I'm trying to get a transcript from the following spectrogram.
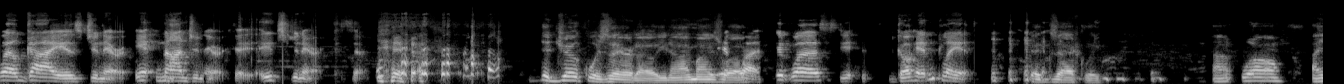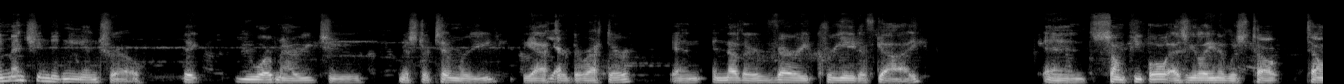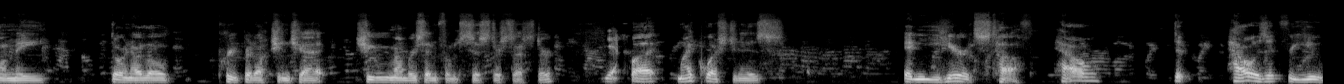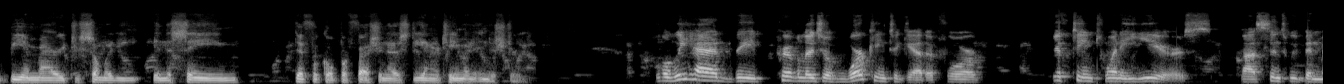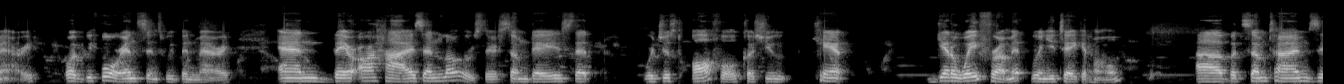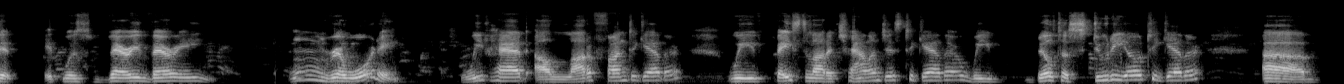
Well, guy is generic, eh, non-generic. It's generic. So. the joke was there, though. You know, I might as well. It was. It was. Go ahead and play it. exactly. Uh, well, I mentioned in the intro that you are married to Mr. Tim Reid, the actor, yeah. director, and another very creative guy. And some people, as Elena was telling me during our little pre-production chat, she remembers him from Sister Sister. Yeah. But my question is, and you hear it's tough. How how is it for you being married to somebody in the same difficult profession as the entertainment industry? Well, we had the privilege of working together for 15, 20 years uh, since we've been married, or before and since we've been married. And there are highs and lows. There's some days that were just awful because you can't get away from it when you take it home. Uh, but sometimes it it was very very mm, rewarding. We've had a lot of fun together. We've faced a lot of challenges together. We built a studio together, a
